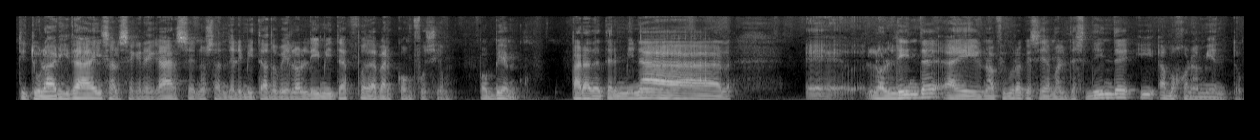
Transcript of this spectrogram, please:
titularidad y al segregarse no se han delimitado bien los límites, puede haber confusión. Pues bien, para determinar eh, los lindes hay una figura que se llama el deslinde y amojonamiento.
